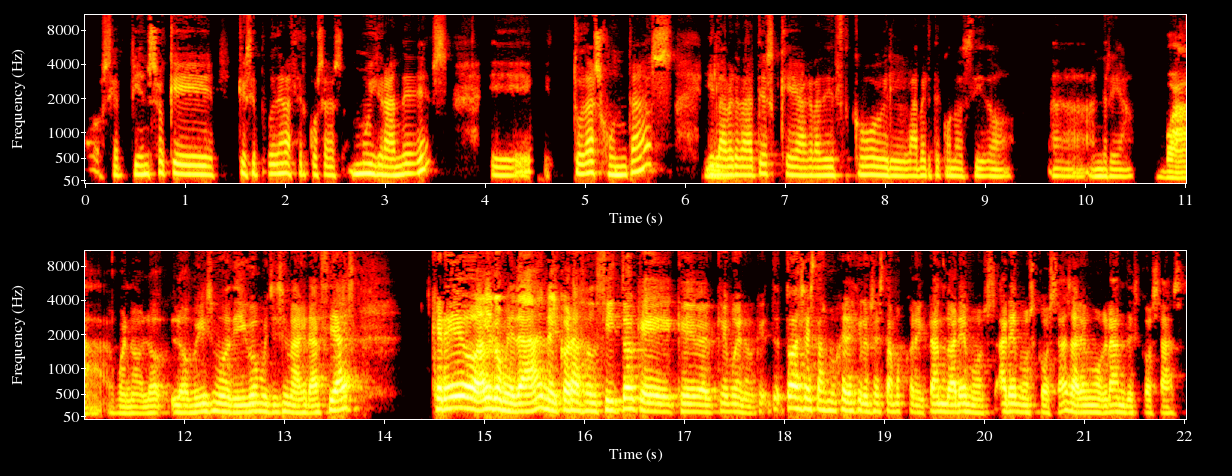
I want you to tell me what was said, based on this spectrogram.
o sea, pienso que, que, se pueden hacer cosas muy grandes, eh, todas juntas, y la mm. verdad es que agradezco el haberte conocido, Andrea. Bueno, lo, mismo digo, muchísimas gracias. Creo, algo me da en el corazoncito que, que, bueno, que todas estas mujeres que nos estamos conectando haremos, haremos cosas, haremos grandes cosas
